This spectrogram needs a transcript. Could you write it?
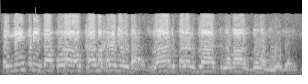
بھائی نہیں پڑھی دا پورا اوکھا مخرج ہوگا زواد پڑھن دعد نماز دونوں کی ہو جائے گی۔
